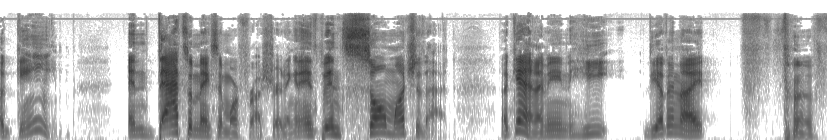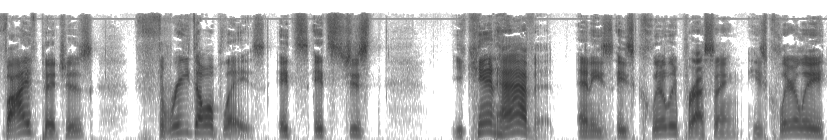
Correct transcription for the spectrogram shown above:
a game. And that's what makes it more frustrating. And it's been so much of that. Again, I mean, he the other night five pitches, three double plays. It's it's just you can't have it. And he's he's clearly pressing. He's clearly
